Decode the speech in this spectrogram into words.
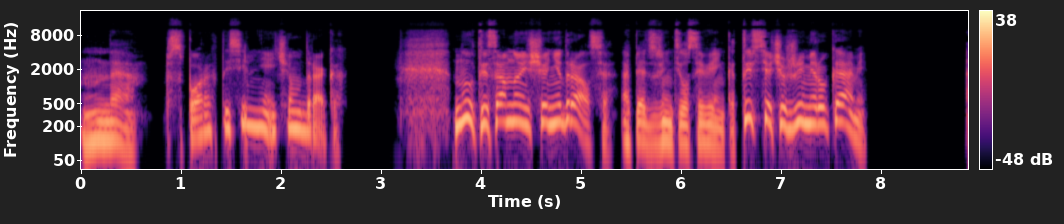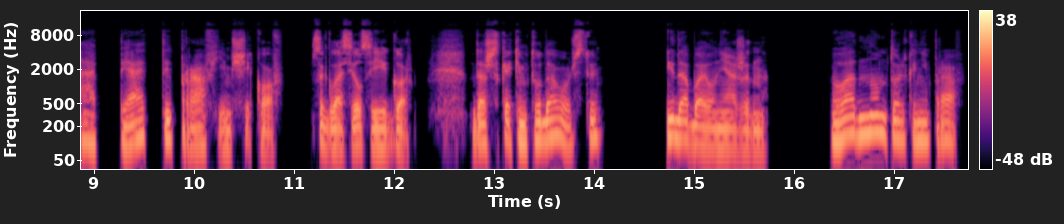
«Да, в спорах ты сильнее, чем в драках». «Ну, ты со мной еще не дрался», — опять взвинтился Венька. «Ты все чужими руками». «Опять ты прав, Ямщиков», — согласился Егор. Даже с каким-то удовольствием. И добавил неожиданно. «В одном только не прав.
